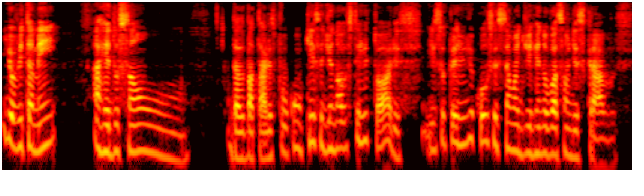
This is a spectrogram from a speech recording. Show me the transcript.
E houve também a redução das batalhas por conquista de novos territórios. Isso prejudicou o sistema de renovação de escravos.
